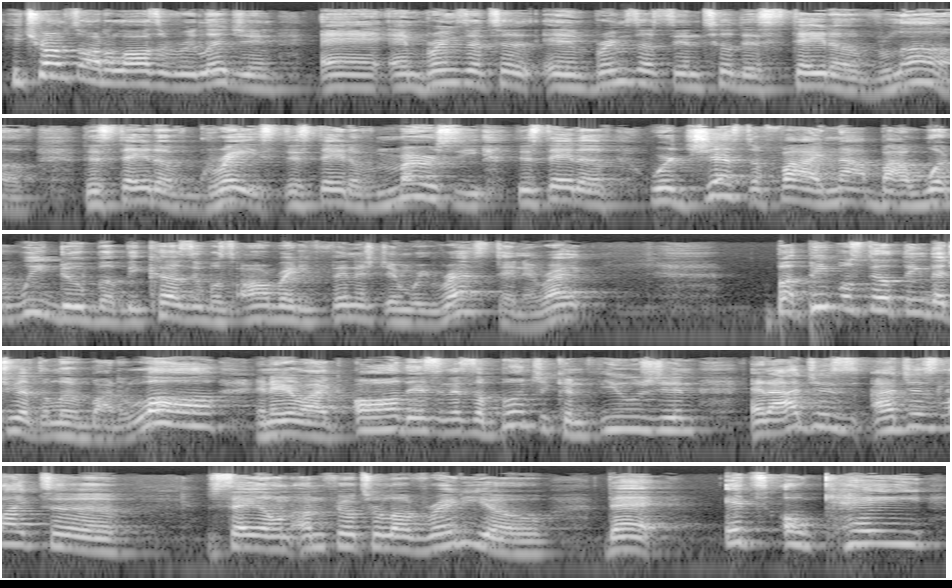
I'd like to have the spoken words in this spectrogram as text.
He trumps all the laws of religion and, and brings us to and brings us into this state of love, this state of grace, this state of mercy, this state of we're justified not by what we do, but because it was already finished and we rest in it, right? But people still think that you have to live by the law, and they're like all this, and it's a bunch of confusion. And I just I just like to say on Unfiltered Love Radio that it's okay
